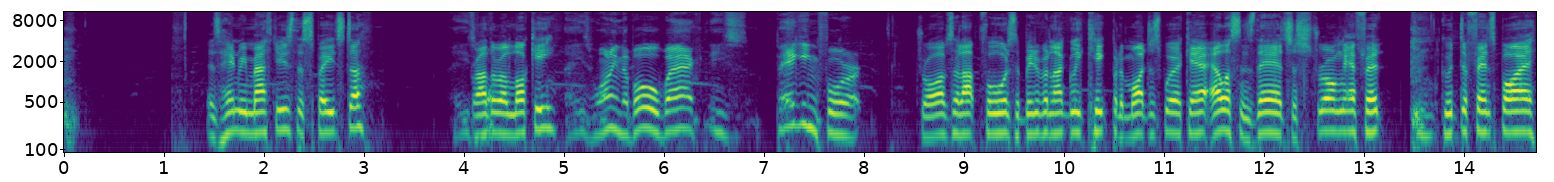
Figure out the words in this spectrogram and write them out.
Henry Matthews, the speedster. He's brother wa- of Lockie. He's wanting the ball back. He's begging for it. Drives it up forward. It's a bit of an ugly kick, but it might just work out. Allison's there. It's a strong effort. Good defence by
